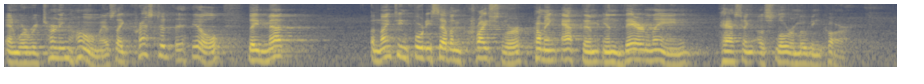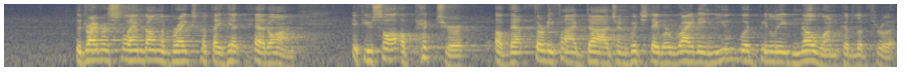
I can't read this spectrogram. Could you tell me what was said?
and were returning home. As they crested a hill, they met a 1947 Chrysler coming at them in their lane, passing a slower moving car. The drivers slammed on the brakes, but they hit head on. If you saw a picture of that 35 Dodge in which they were riding, you would believe no one could live through it.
